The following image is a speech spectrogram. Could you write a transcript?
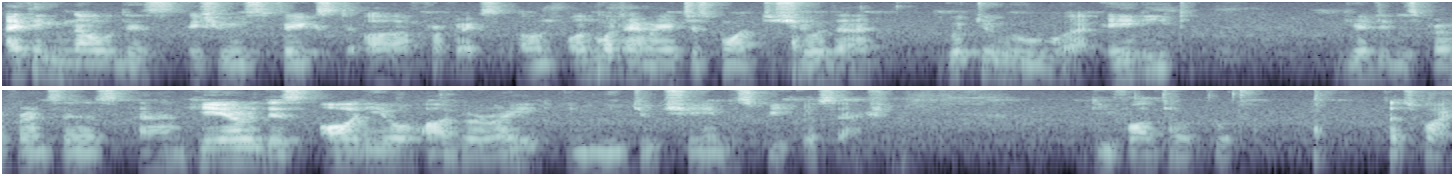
I think now this issue is fixed uh, perfect one, one more time I just want to show that. Go to uh, edit get to these preferences and here this audio hardware right? You need to change the speakers actually default output. That's why.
